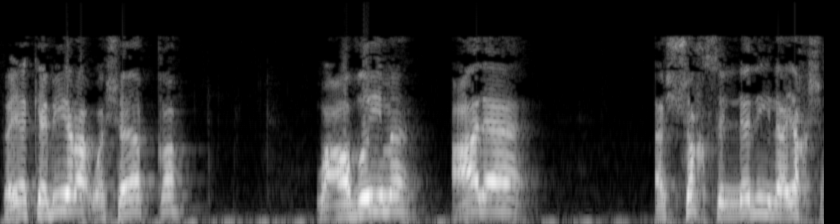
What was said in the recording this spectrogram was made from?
فهي كبيرة وشاقة وعظيمة على الشخص الذي لا يخشى.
